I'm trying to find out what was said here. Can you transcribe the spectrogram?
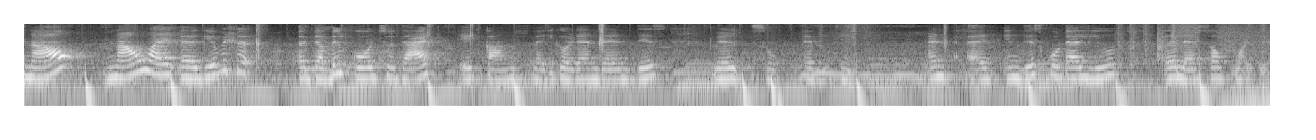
Now, now I'll uh, give it a, a double coat so that it comes very good and then this will soak everything. And uh, in this coat I'll use a less of water.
